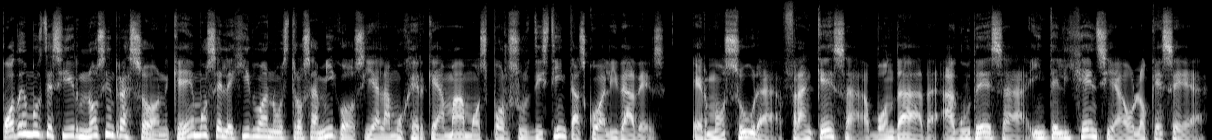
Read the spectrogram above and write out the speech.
Podemos decir no sin razón que hemos elegido a nuestros amigos y a la mujer que amamos por sus distintas cualidades, hermosura, franqueza, bondad, agudeza, inteligencia o lo que sea.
